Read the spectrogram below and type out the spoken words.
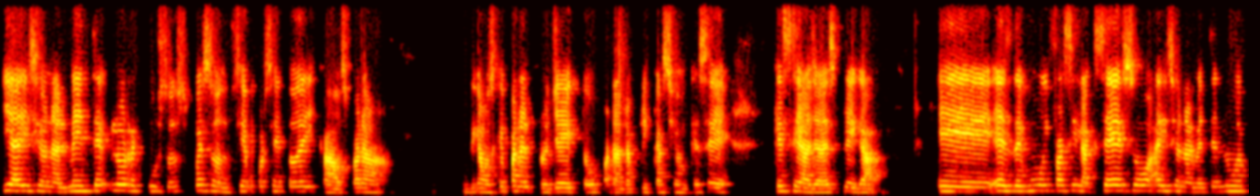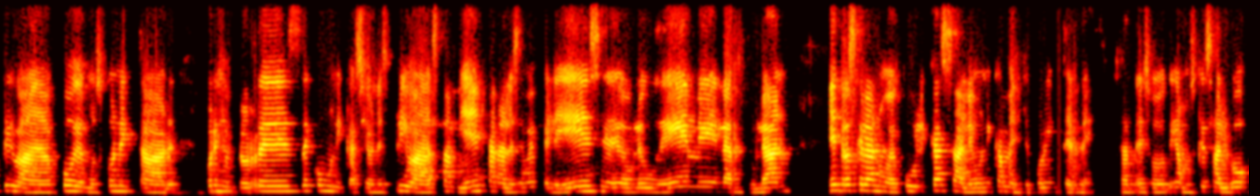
y adicionalmente los recursos pues son 100% dedicados para, digamos que para el proyecto o para la aplicación que se, que se haya desplegado. Eh, es de muy fácil acceso, adicionalmente en nube privada podemos conectar por ejemplo, redes de comunicaciones privadas también, canales MPLS, WDM, LAN mientras que la nube pública sale únicamente por Internet. eso digamos que es algo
